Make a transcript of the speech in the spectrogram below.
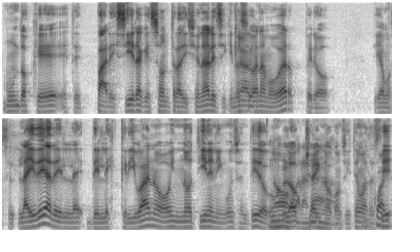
mundos que este, pareciera que son tradicionales y que no Claro. se van a mover, pero digamos, la idea del, del escribano hoy no tiene ningún sentido con No, blockchain o con sistemas así,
